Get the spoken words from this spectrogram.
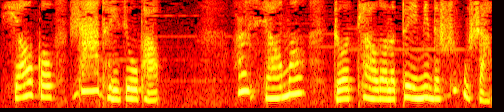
小狗撒腿就跑，而小猫则跳到了对面的树上。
